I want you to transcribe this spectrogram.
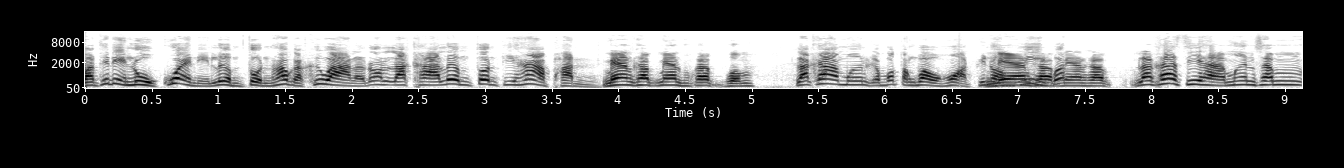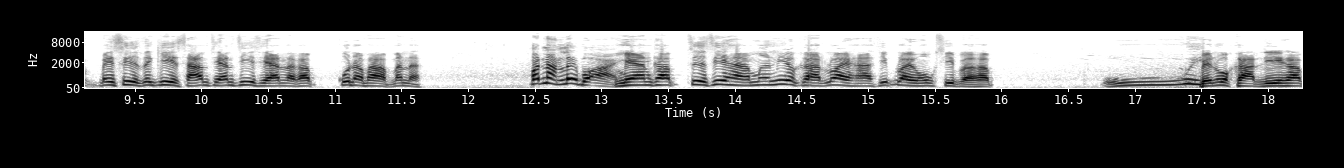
ปัจจุบันลูกกล้วยนี่เริ่มต้นเท่ากับคือว่าแล้วเนาะราคาเริ่มต้นที่ห้าพันแมนครับแมนครับผม ราคาหมื่นกับบ่ต้องเบาหอดพี่น้องแมนนี่ครับเบิดแมนครับ ราคาสี่ห้าหมื่นซ้ำไปซื้อตะกี้สามแสนสี่แสนนะครับ คุณภาพมันน่ะปานนั้นเลยบ่อายแมนครับซื้อสี่ห้าหมื่นมีโอกาสร้อยห้าสิบร้อยหกสิบอะครับโอ้ยเป็นโอกาสดีครับ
